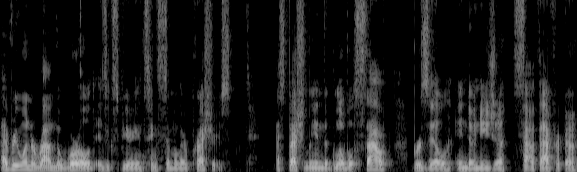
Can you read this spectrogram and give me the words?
everyone around the world is experiencing similar pressures, especially in the global south, Brazil, Indonesia, South Africa,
